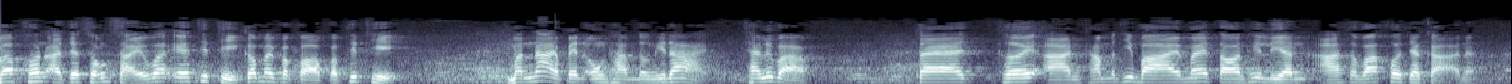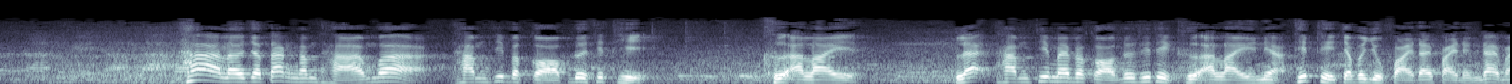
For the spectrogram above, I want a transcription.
บางคนอาจจะสงสัยว่าเอ๊ะทิฏฐิก็ไม่ประกอบกับทิฏฐิ มันน่าจะเป็นองค์ธรรมตรงนี้ได้ ใช่หรือเปล่า แต่เคยอ่านคำอธิบายไหมตอนที่เรียนอาสวะโคจกะนะถ้าเราจะตั้งคำถามว่าธรรมที่ประกอบด้วยทิฏฐิคืออะไร และธรรมที่ไม่ประกอบด้วยทิฏฐิคืออะไรเนี่ยทิฏฐิจะไปอยู่ฝ่ายใดฝ่ายหนึ่งได้ไหม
